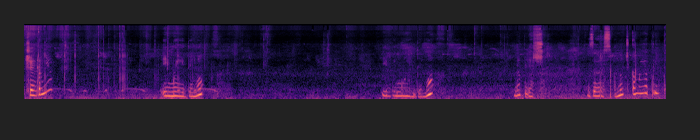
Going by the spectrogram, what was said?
червня. І ми йдемо. Йдемо, йдемо на пляж. Зараз онучка моя прийде.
